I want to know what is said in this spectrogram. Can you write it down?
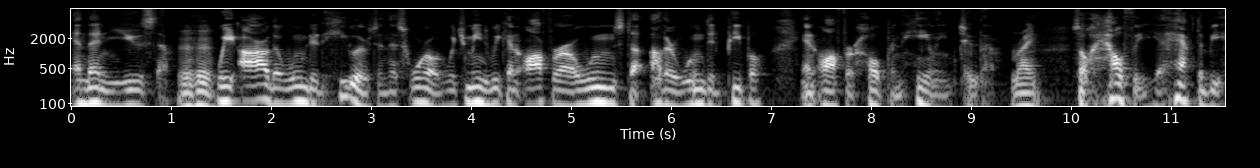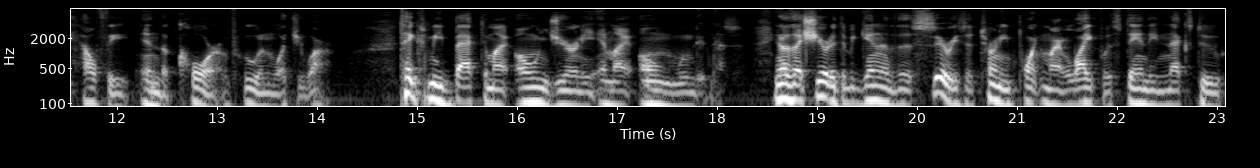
and then use them. Mm-hmm. We are the wounded healers in this world, which means we can offer our wounds to other wounded people and offer hope and healing to them. Right. So healthy, you have to be healthy in the core of who and what you are. Takes me back to my own journey and my own woundedness. You know, as I shared at the beginning of this series, a turning point in my life was standing next to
